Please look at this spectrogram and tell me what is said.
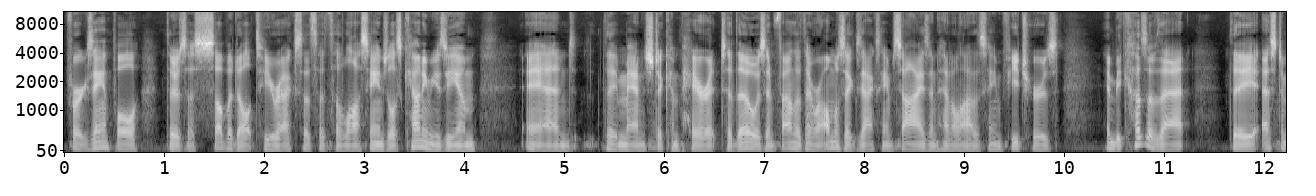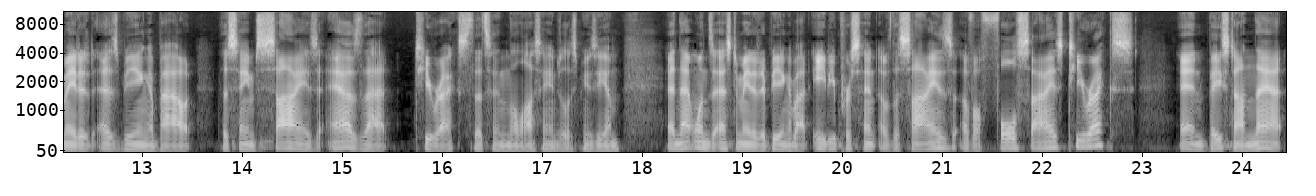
For example, there's a subadult T Rex that's at the Los Angeles County Museum. And they managed to compare it to those and found that they were almost the exact same size and had a lot of the same features. And because of that, they estimated as being about the same size as that T Rex that's in the Los Angeles Museum. And that one's estimated at being about 80% of the size of a full size T Rex. And based on that,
